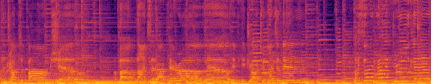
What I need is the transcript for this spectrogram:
Martha drops a bombshell about lines that are parallel. If you draw two lines and then a third right through them,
